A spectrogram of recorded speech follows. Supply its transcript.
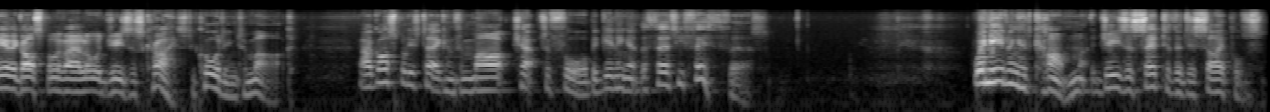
Hear the gospel of our Lord Jesus Christ according to Mark. Our gospel is taken from Mark chapter 4, beginning at the 35th verse. When evening had come, Jesus said to the disciples,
